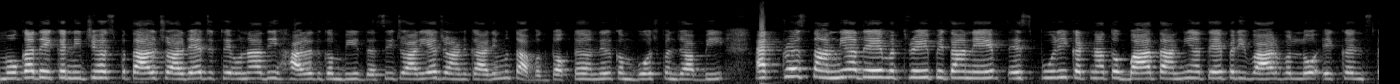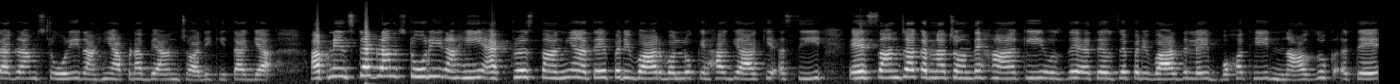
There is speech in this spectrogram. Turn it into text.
ਮੋਗਾ ਦੇ ਇੱਕ ਨਿੱਜੀ ਹਸਪਤਾਲ ਚੱਲ ਰਿਹਾ ਹੈ, ਜਿੱਥੇ ਉਹਨਾਂ ਦੀ ਹਾਲਤ ਗੰਭੀਰ ਦੱਸੀ ਜਾ ਰਹੀ ਹੈ। ਜਾਣਕਾਰੀ ਮੁਤਾਬਕ ਡਾਕਟਰ ਅਨਿਲ ਕੰਬੋਜ, ਪੰਜਾਬੀ ਐਕਟਰੈਸ ਤਾਨੀਆ ਦੇ ਮਤਰੇ ਪਿਤਾ ਨੇ ਇਸ ਪੂਰੀ ਘਟਨਾ ਤੋਂ ਬਾਅਦ ਤਾਨੀਆ ਤੇ ਪਰਿਵਾਰ ਵੱਲੋਂ ਇੱਕ ਇੰਸਟਾਗ੍ਰam ਸਟੋਰੀ ਰਾਹੀਂ ਆਪਣਾ ਬਿਆਨ ਜਾਰੀ ਕੀਤਾ ਗਿਆ। ਆਪਣੀ ਇੰਸਟਾਗ੍ਰam ਸਟੋਰੀ ਰਾਹੀਂ ਐਕਟਰੈਸ ਤਾਨੀਆ ਅਤੇ ਪਰਿਵਾਰ ਵੱਲੋਂ ਕਿਹਾ ਗਿਆ ਕਿ ਅਸੀਂ ਇਹ ਸਾਂਝਾ ਕਰਨਾ ਚਾਹੁੰਦੇ ਹਾਂ ਕਿ ਉਸਦੇ ਅਤੇ ਉਸਦੇ ਪਰਿਵਾਰ ਦੇ ਲਈ ਬਹੁਤ ਹੀ ਨਾਜ਼ੁਕ ਅਤੇ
